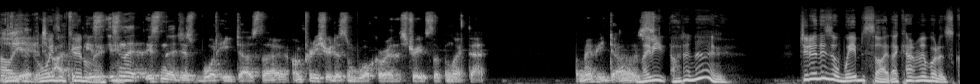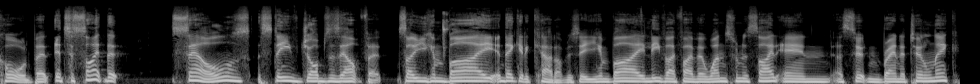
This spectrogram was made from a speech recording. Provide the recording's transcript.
Oh, always, yeah, a, always a I think- turtleneck. Isn't that isn't that just what he does though? I'm pretty sure he doesn't walk around the streets looking like that. Or maybe he does. Maybe I don't know. Do you know there's a website? I can't remember what it's called, but it's a site that sells Steve Jobs' outfit. So you can buy, and they get a cut, obviously. You can buy Levi 501s from the site and a certain brand of turtleneck.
